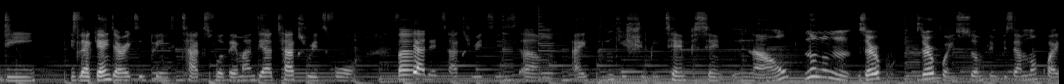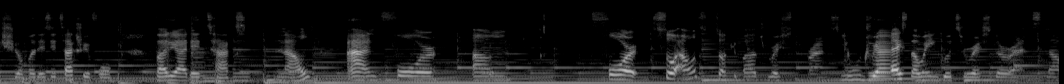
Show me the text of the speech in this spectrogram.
the it's like you're indirectly paying the tax for them and their tax rates for value added tax rates is um I think it should be 10% now. No no no zero zero point something percent. I'm not quite sure, but there's a tax rate for value added tax now. And for um for so I want to talk about restaurants. You would realize that when you go to restaurants now,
